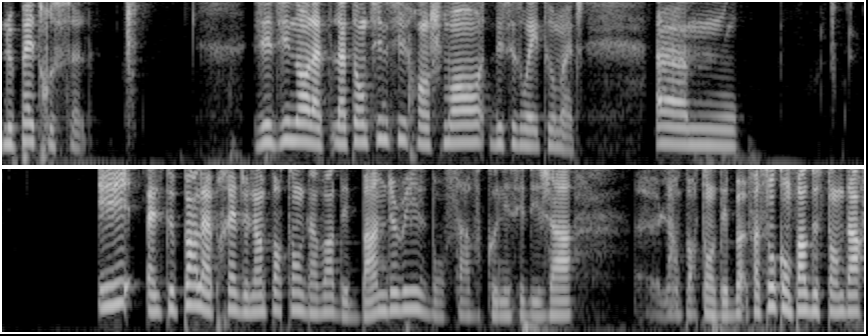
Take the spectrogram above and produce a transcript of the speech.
ne pas être seul. J'ai dit non, la, la, tantine, si franchement, this is way too much. Et elle te parle après de l'importance d'avoir des boundaries. Bon, ça, vous connaissez déjà. Euh, l'importance des... De toute façon, quand on parle de standards,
